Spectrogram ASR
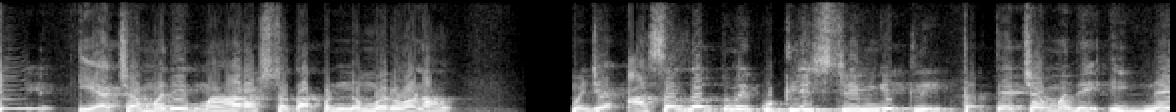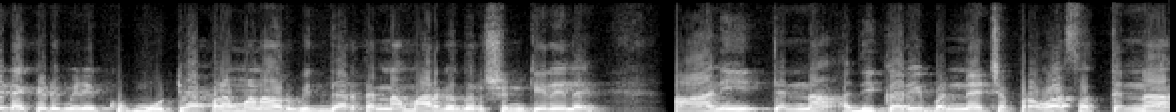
टेट याच्यामध्ये महाराष्ट्रात आपण नंबर वन आहोत. म्हणजे असं जर तुम्ही कुठली स्ट्रीम घेतली तर त्याच्यामध्ये इग्नाइट अकॅडमीने खूप मोठ्या प्रमाणावर विद्यार्थ्यांना मार्गदर्शन केलेलं आहे. आणि त्यांना अधिकारी बनण्याच्या प्रवासात त्यांना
